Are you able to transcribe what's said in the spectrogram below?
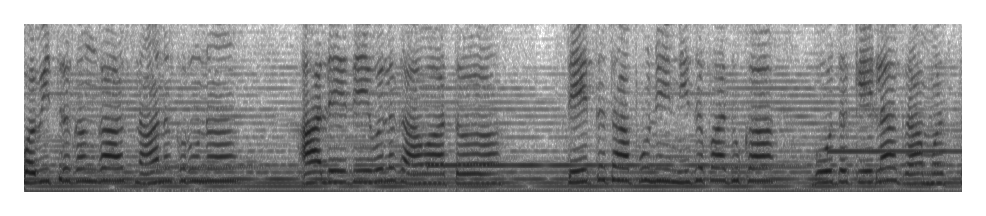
पवित्र गंगा स्नान करून. आले देवल गावात ते तथा पुणे निज पादुका बोध केला ग्रामस्थ.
